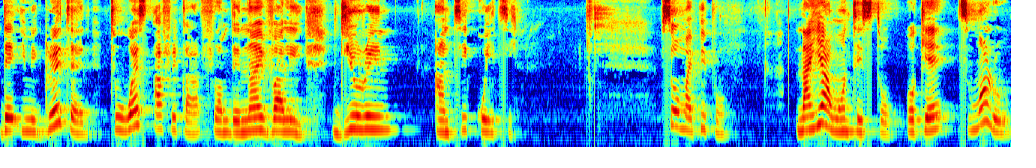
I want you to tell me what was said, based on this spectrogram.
They immigrated to West Africa from the Nile Valley during antiquity. so my people na here i wan take stop okay tomorrow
